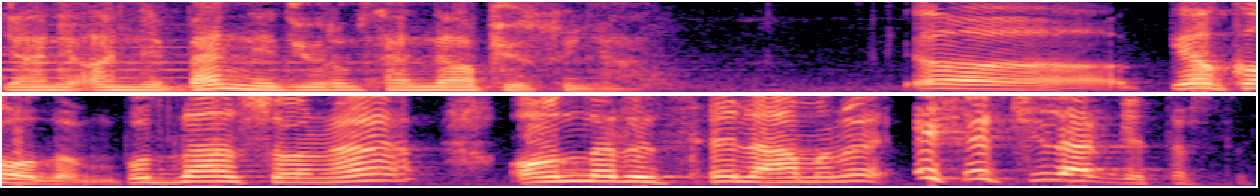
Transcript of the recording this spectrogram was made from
Yani anne ben ne diyorum sen ne yapıyorsun ya? Yok, yok oğlum. Bundan sonra onların selamını eşekçiler getirsin.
